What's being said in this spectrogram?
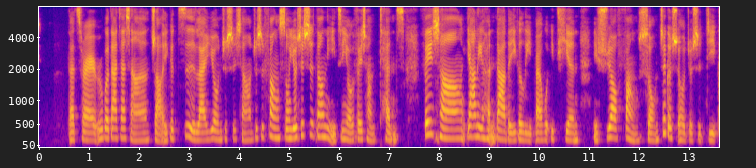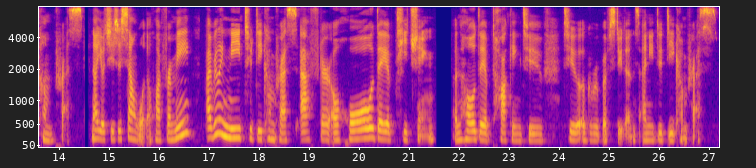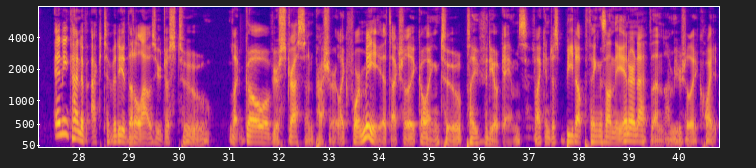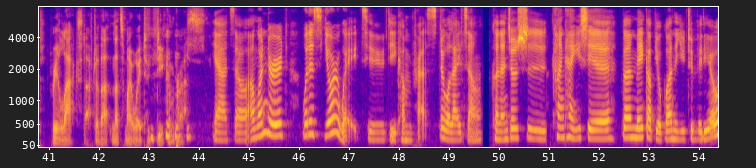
That's right。如果大家想要找一个字来用，就是想要就是放松，尤其是当你已经有非常 tense、非常压力很大的一个礼拜或一天，你需要放松，这个时候就是 decompress。那尤其是像我的话，for me。I really need to decompress after a whole day of teaching, a whole day of talking to to a group of students. I need to decompress. Any kind of activity that allows you just to let go of your stress and pressure. Like for me, it's actually going to play video games. If I can just beat up things on the internet, then I'm usually quite relaxed after that. And that's my way to decompress. Yeah, so I wondered what is your way to decompress? 对我来讲， 可能就是看看一些跟 makeup 有关的 YouTube video，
